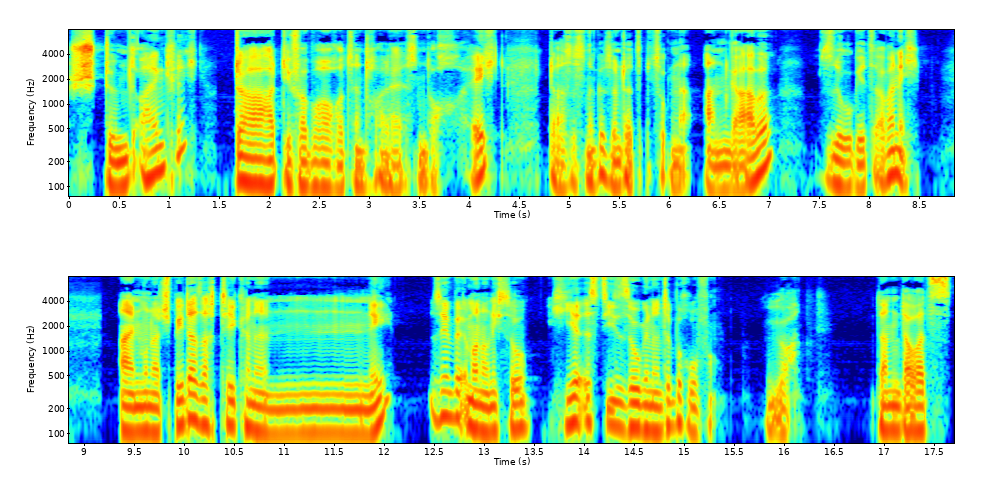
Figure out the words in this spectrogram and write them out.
stimmt eigentlich. Da hat die Verbraucherzentrale Hessen doch recht. Das ist eine gesundheitsbezogene Angabe. So geht's aber nicht. Einen Monat später sagt Tekane, nee, sehen wir immer noch nicht so. Hier ist die sogenannte Berufung. Ja. Dann dauert's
